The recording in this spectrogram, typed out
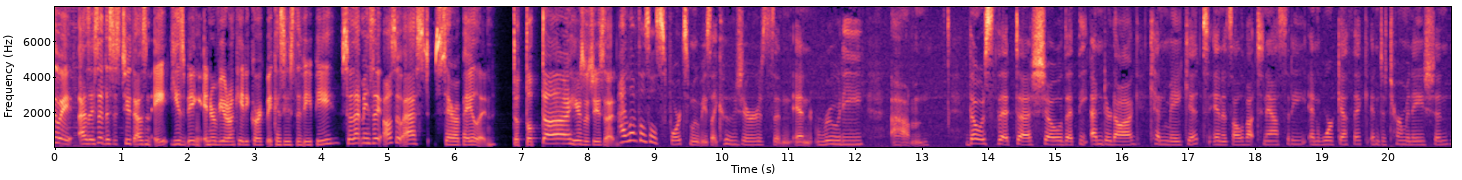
the way, as I said, this is 2008. He's being interviewed on Katie Couric because he's the VP. So that means they also asked Sarah Palin. Da, da, da. Here's what she said. I love those old sports movies like Hoosiers and, and Rudy. Um, those that uh, show that the underdog can make it, and it's all about tenacity and work ethic and determination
